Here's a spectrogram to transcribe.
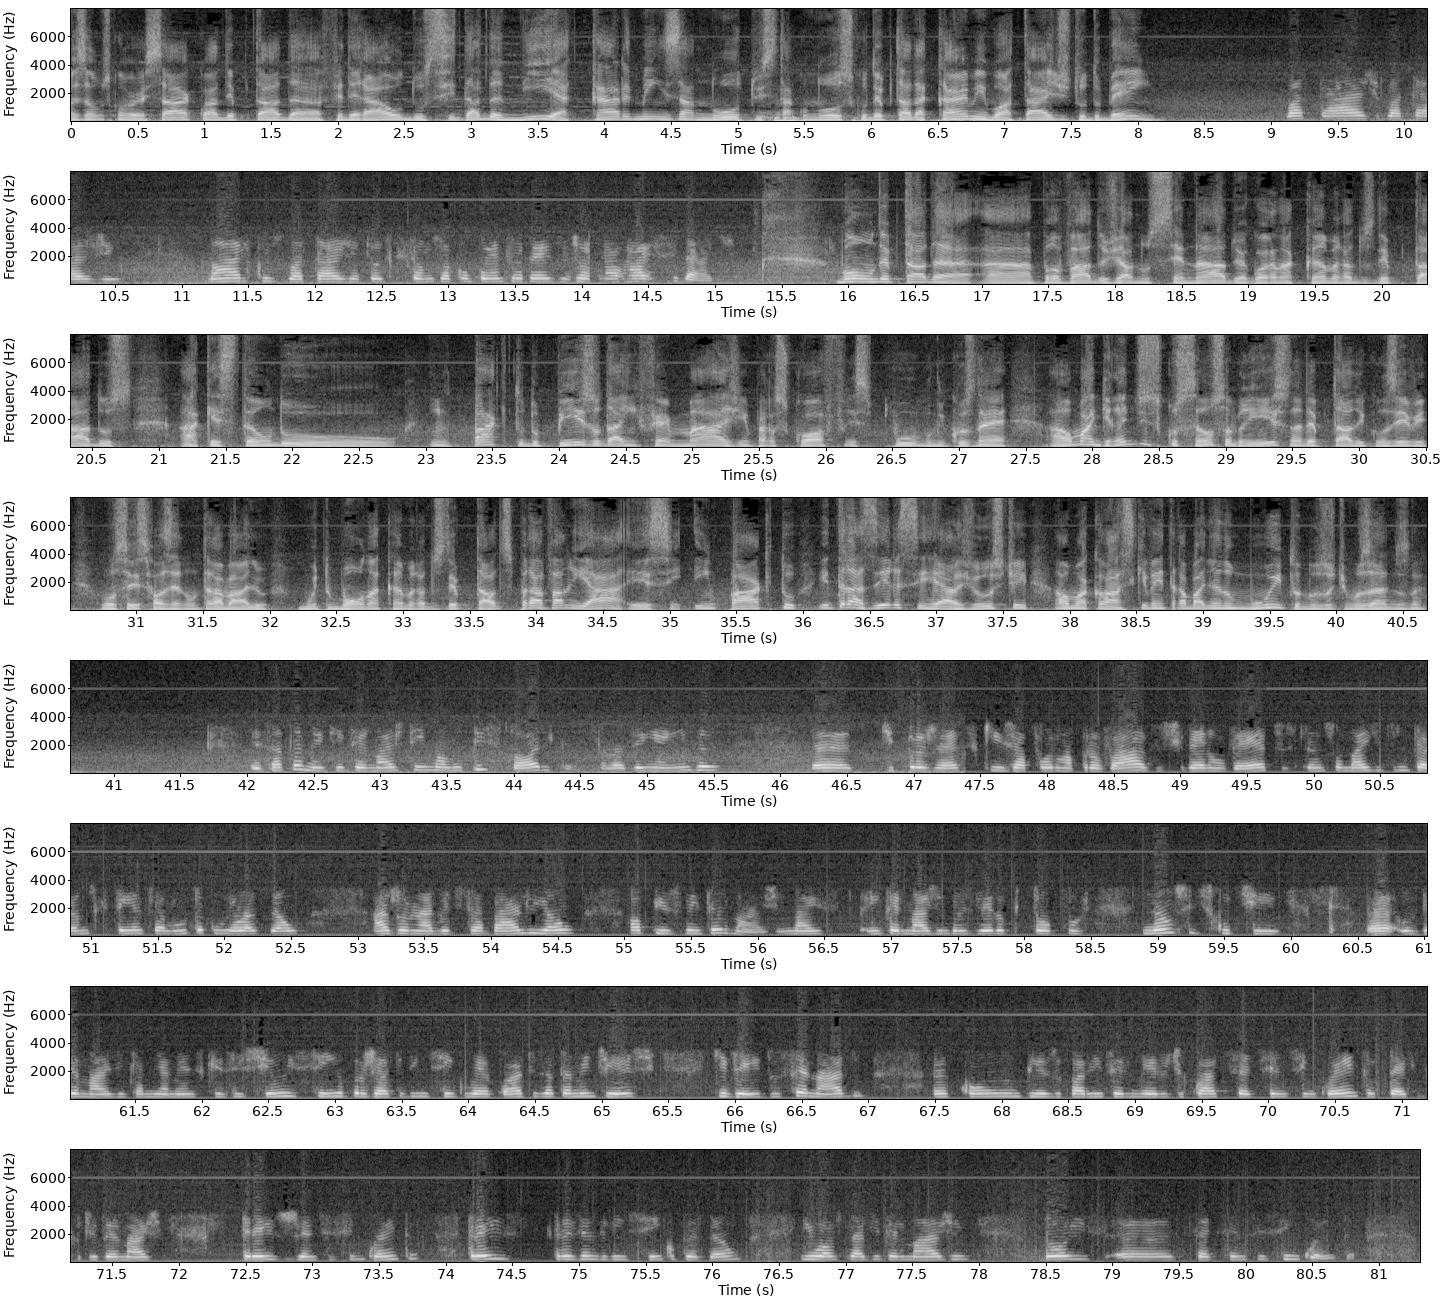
nós vamos conversar com a deputada federal do Cidadania, Carmen Zanotto. Está conosco. Deputada Carmen, boa tarde, tudo bem? Boa tarde, boa tarde, Marcos, boa tarde a todos que estamos acompanhando através do Jornal Rádio Cidade. Bom, deputada, aprovado já no Senado e agora na Câmara dos Deputados a questão do impacto do piso da enfermagem para os cofres públicos, né? Há uma grande discussão sobre isso, né, deputado? Inclusive, vocês fazendo um trabalho muito bom na Câmara dos Deputados para avaliar esse impacto e trazer esse reajuste a uma classe que vem trabalhando muito nos últimos anos, né? Exatamente, a enfermagem tem uma luta histórica, ela vem ainda é, de projetos que já foram aprovados, tiveram vetos, então são mais de 30 anos que tem essa luta com relação à jornada de trabalho e ao, ao piso da enfermagem. Mas a enfermagem brasileira optou por não se discutir uh, os demais encaminhamentos que existiam e sim o projeto 2564, exatamente este que veio do Senado, uh, com um piso para enfermeiro de 4,750, o técnico de enfermagem 3,250, 3 325, perdão, e o auxiliar de enfermagem 2,750. Eh,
